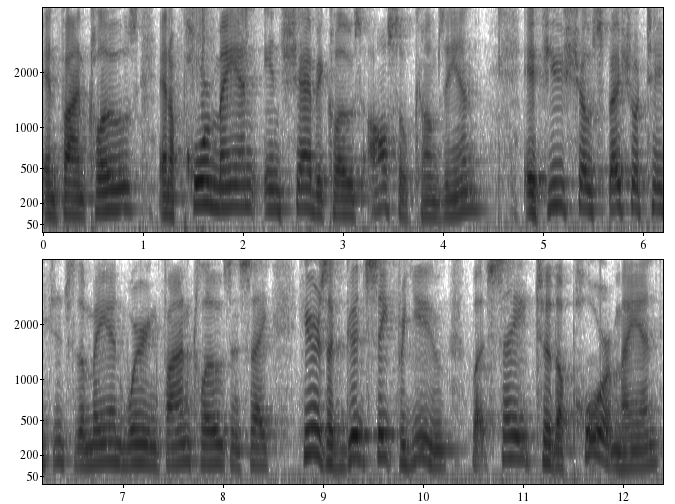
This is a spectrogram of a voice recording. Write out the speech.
and fine clothes, and a poor man in shabby clothes also comes in. If you show special attention to the man wearing fine clothes and say, Here's a good seat for you, but say to the poor man,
